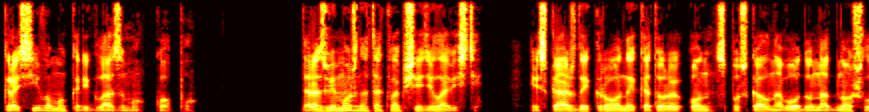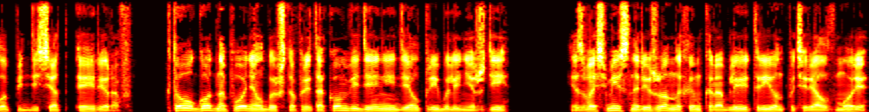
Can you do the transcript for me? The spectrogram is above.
красивому кореглазому копу. Да разве можно так вообще дела вести? Из каждой кроны, которую он спускал на воду, на дно шло 50 эйреров. Кто угодно понял бы, что при таком ведении дел прибыли не жди. Из восьми снаряженных им кораблей три он потерял в море,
